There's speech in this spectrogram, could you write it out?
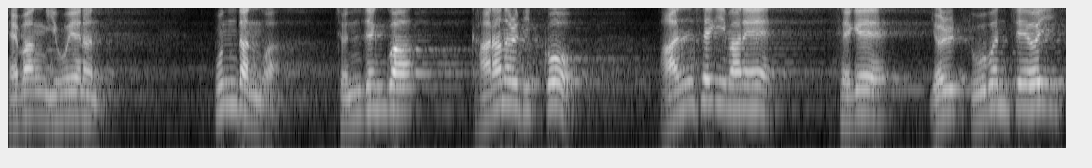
해방 이후에는 분단과 전쟁과 가난을 딛고 반세기 만에 세계 열두 번째의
